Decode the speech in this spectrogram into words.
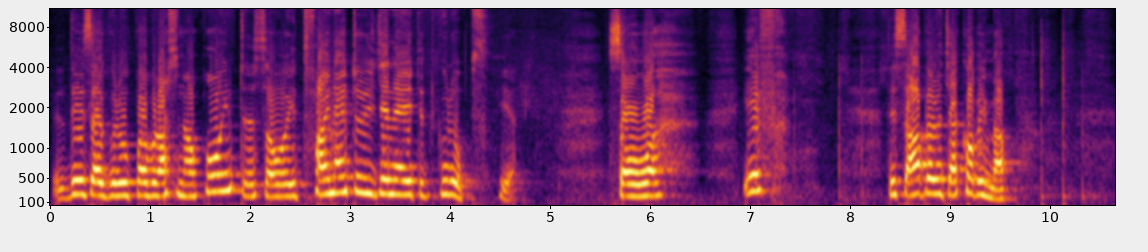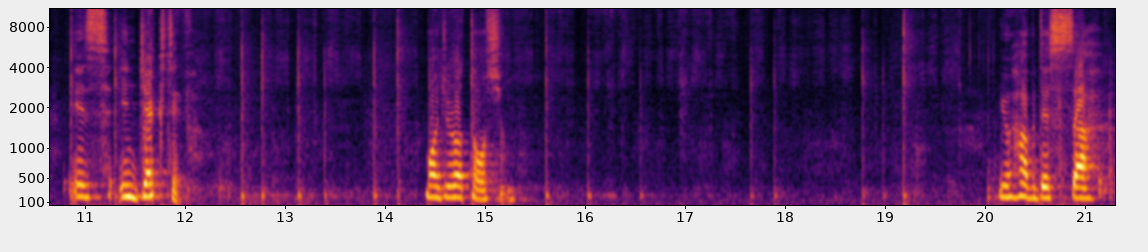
These are group of rational points, so it's finitely generated groups here. So uh, if this Abel Jacobi map is injective, modulo torsion, you have this uh,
